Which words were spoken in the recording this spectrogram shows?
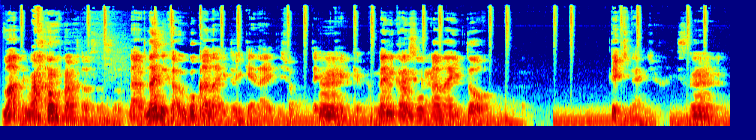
まあでも、まあまあそうそうそう。何か動かないといけないでしょって結局。何か動かないとできないじゃないですか。うん。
